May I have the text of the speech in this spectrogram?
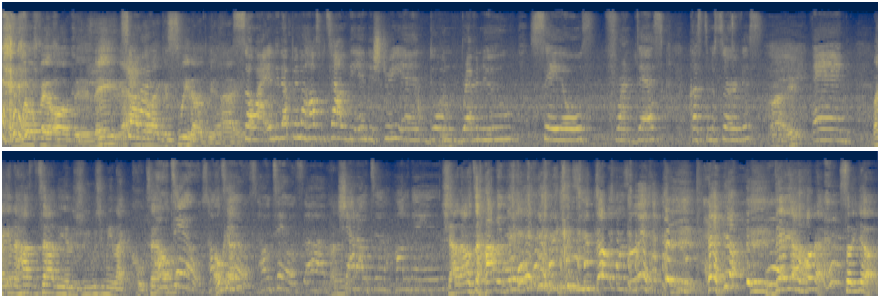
the welfare office. They So acting I- like it's sweet out there. All right. So I ended up in the hospitality industry and doing mm-hmm. revenue, sales, front desk, customer service, all right. and Like in the hospitality industry, what you mean, like hotels? hotels, Okay. hotels, hotels. Um, Alright. Shout out to Holiday Inn. Shout out to Holiday Inn because you know it was lit. Daniel, Daniel, hold up. So yo,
